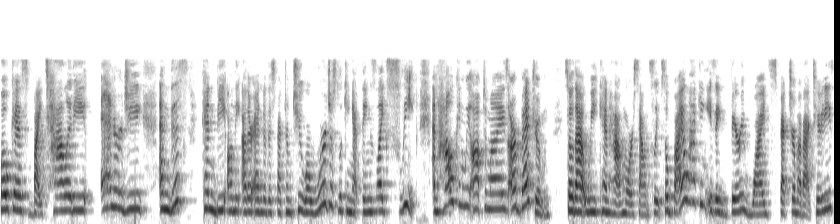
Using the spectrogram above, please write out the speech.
focus, vitality, energy. And this can be on the other end of the spectrum too, where we're just looking at things like sleep and how can we optimize our bedroom so that we can have more sound sleep. So biohacking is a very wide spectrum of activities.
